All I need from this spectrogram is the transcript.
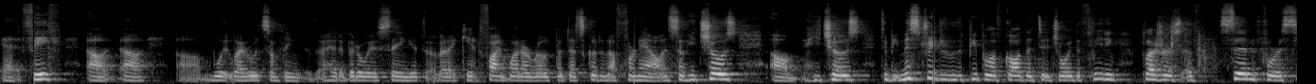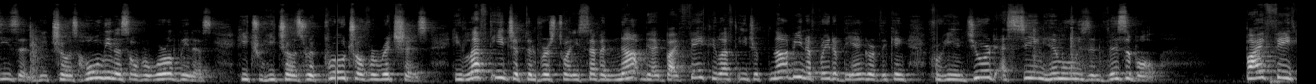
Uh, faith uh, uh, um, I wrote something. I had a better way of saying it, but I can't find what I wrote. But that's good enough for now. And so he chose. Um, he chose to be mistreated with the people of God than to enjoy the fleeting pleasures of sin for a season. He chose holiness over worldliness. He he chose reproach over riches. He left Egypt in verse twenty-seven. Not by, by faith, he left Egypt, not being afraid of the anger of the king, for he endured as seeing him who is invisible. By faith,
